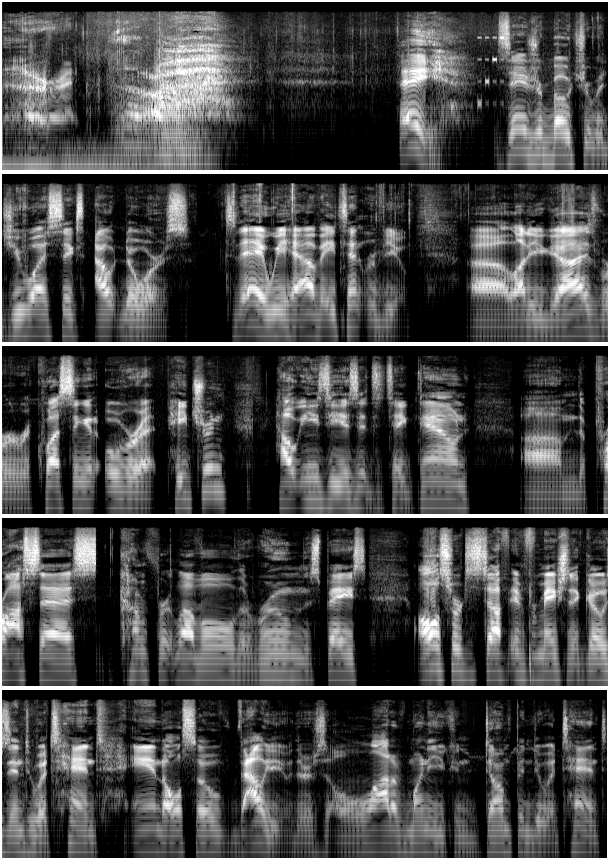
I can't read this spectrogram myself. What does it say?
All right. Hey, it's Andrew Bocher with GY6 Outdoors. Today we have a tent review. Uh, a lot of you guys were requesting it over at Patreon. How easy is it to take down? Um, the process, comfort level, the room, the space, all sorts of stuff, information that goes into a tent and also value. There's a lot of money you can dump into a tent.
